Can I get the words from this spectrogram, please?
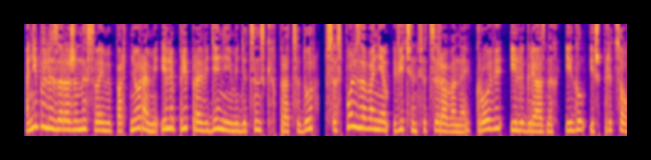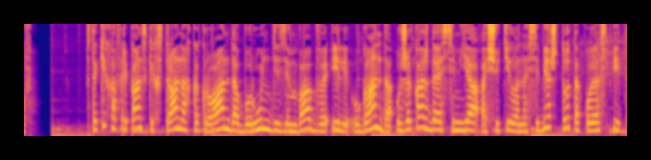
Они были заражены своими партнерами или при проведении медицинских процедур с использованием ВИЧ-инфицированной крови или грязных игл и шприцов. В таких африканских странах, как Руанда, Бурунди, Зимбабве или Уганда, уже каждая семья ощутила на себе, что такое СПИД.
